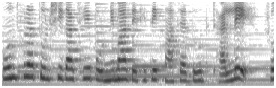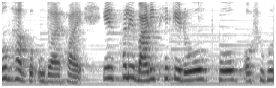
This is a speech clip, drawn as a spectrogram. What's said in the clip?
বন্ধুরা, তুলসী গাছে পূর্ণিমা তিথিতে কাঁচা দুধ ঢাললে সৌভাগ্য উদয় হয়। এর ফলে বাড়ি থেকে রোগ, ভোগ, অশুভ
